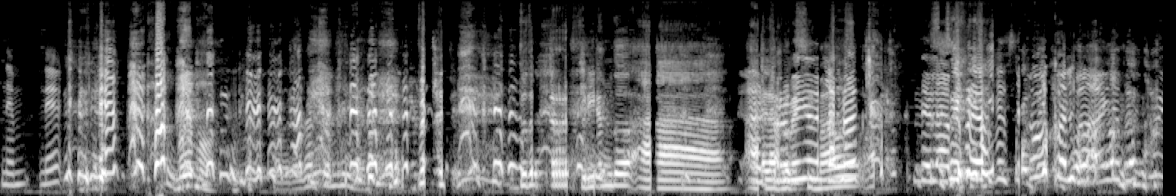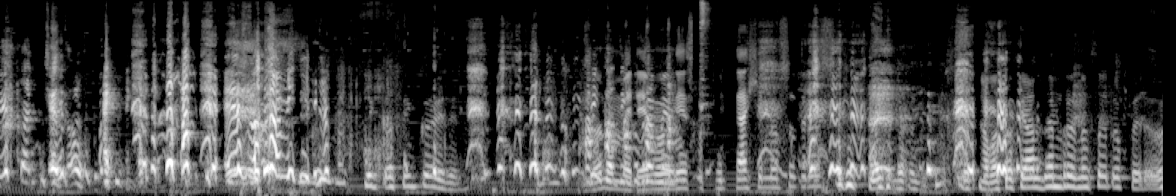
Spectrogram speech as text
NEM, NEM, no entendí Nemo. Tú te estás refiriendo a, Al al promedio de la aproximado. De la Sí. empezamos con los años madre. Eso a mí. 5 5 N. No nos metemos en esos puntajes nosotros. No estamos asociados al DEMRE nosotros, pero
